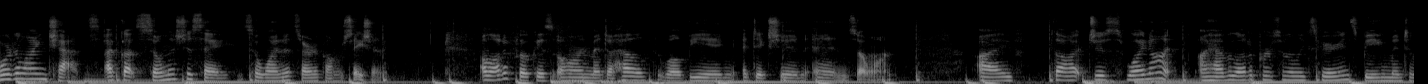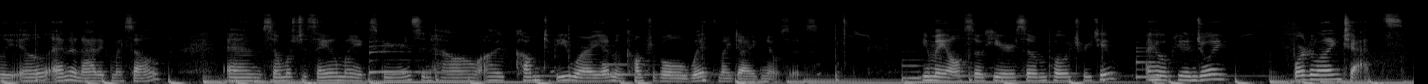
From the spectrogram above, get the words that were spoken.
Borderline chats. I've got so much to say, so why not start a conversation? A lot of focus on mental health, well being, addiction, and so on. I've thought just why not? I have a lot of personal experience being mentally ill and an addict myself, and so much to say on my experience and how I've come to be where I am and comfortable with my diagnosis. You may also hear some poetry too. I hope you enjoy Borderline Chats.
